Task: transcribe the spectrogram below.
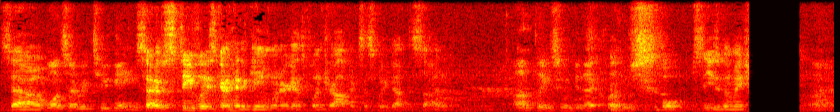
So, Once every two games. so Steve Lee's gonna hit a game winner against Flint Tropics this week. I've decided. I don't think it's gonna be that close. Well, Steve's gonna make. Alright.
